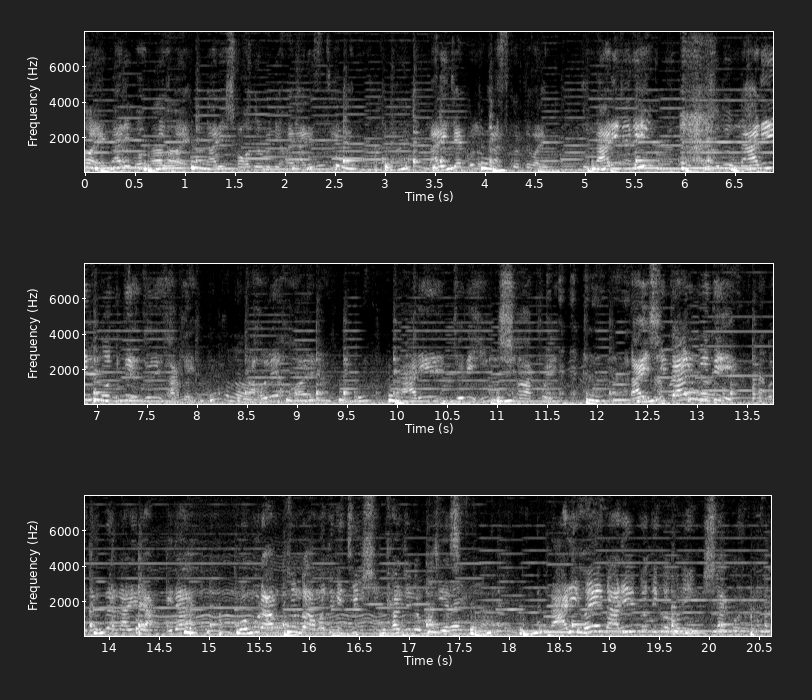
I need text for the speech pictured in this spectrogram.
হয় নারী ভক্তি হয় নারী সহধর্মিনী হয় নারী স্ত্রী নারী যে কোনো কাজ করতে পারে। নারী যদি শুধু নারীর মধ্যে যদি থাকে, তাহলে হয় না। নারী যদি হিংসা করে, তাই সীতার প্রতি নারীরা এটা প্রভু রামচন্দ্র আমাদেরকে জীব শিক্ষার জন্য বুঝিয়েছে নারী হয়ে নারীর প্রতি কখনো হিংসা করবে না।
